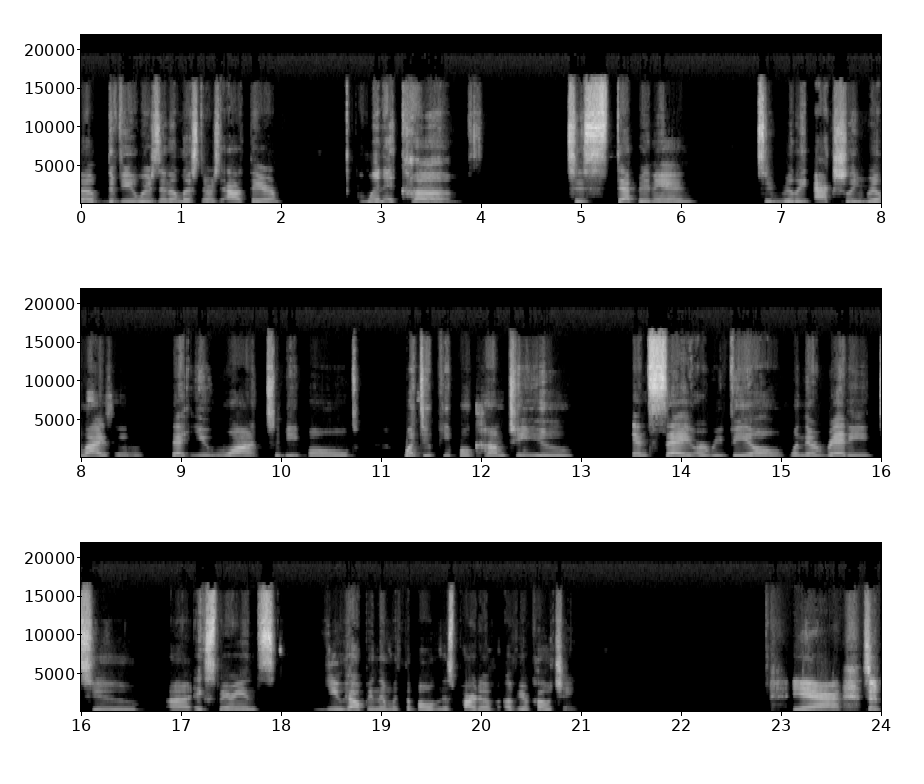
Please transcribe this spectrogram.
the, the viewers and the listeners out there when it comes to stepping in to really actually mm-hmm. realizing that you want to be bold what do people come to you and say or reveal when they're ready to uh, experience you helping them with the boldness part of, of your coaching yeah so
